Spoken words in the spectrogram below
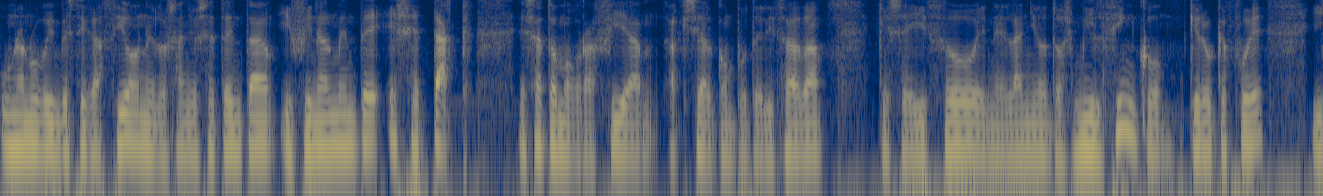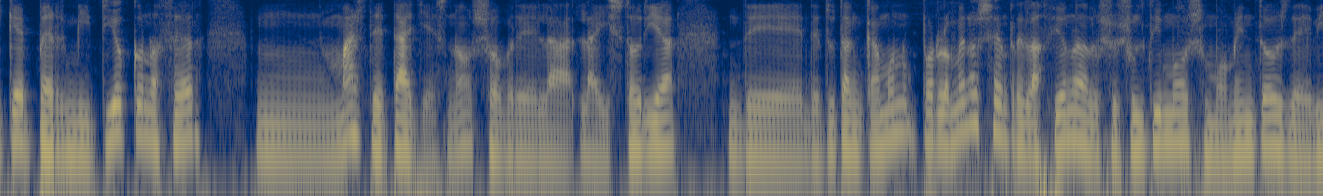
una nueva investigación en los años 70 y finalmente ese TAC, esa tomografía axial computerizada que se hizo en el año 2005, creo que fue, y que permitió conocer mm, más detalles ¿no? sobre la, historia de, de Tutankamón, por lo menos en relación a sus últimos momentos de vida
